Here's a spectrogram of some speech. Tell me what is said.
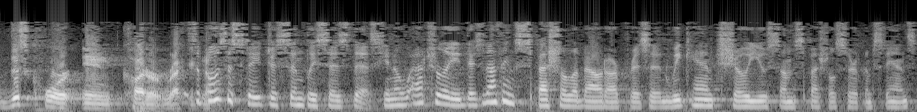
this court in Cutter recognized. Suppose the state just simply says this, you know, actually, there's nothing special about our prison. We can't show you some special circumstance.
